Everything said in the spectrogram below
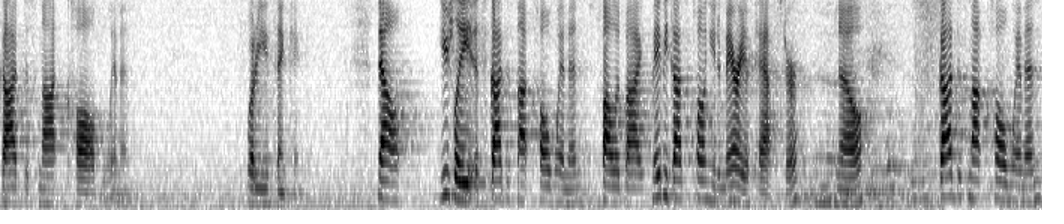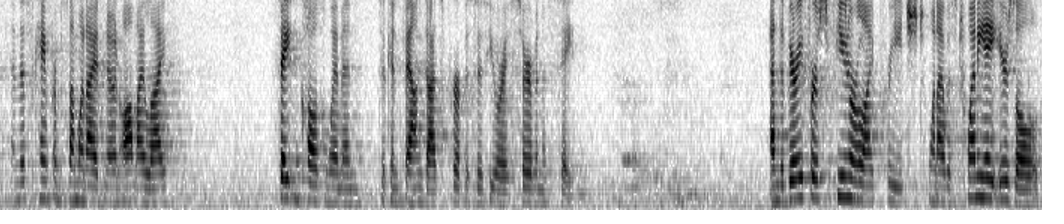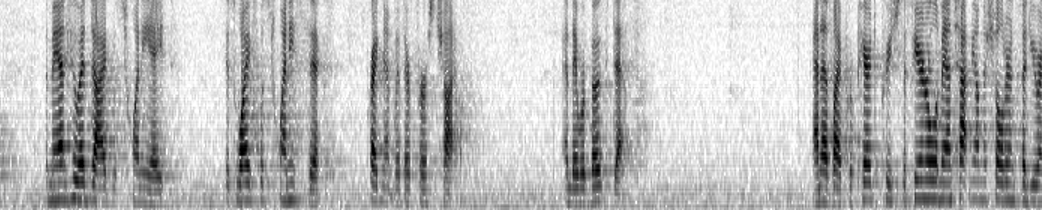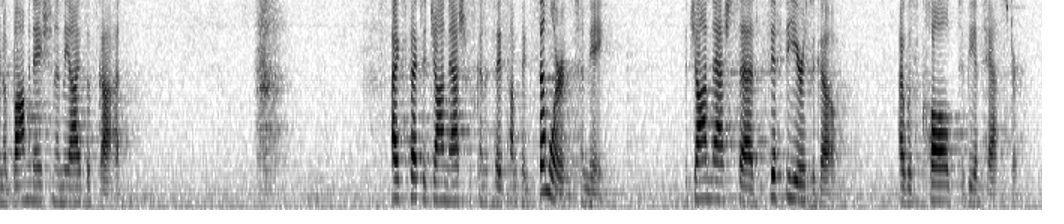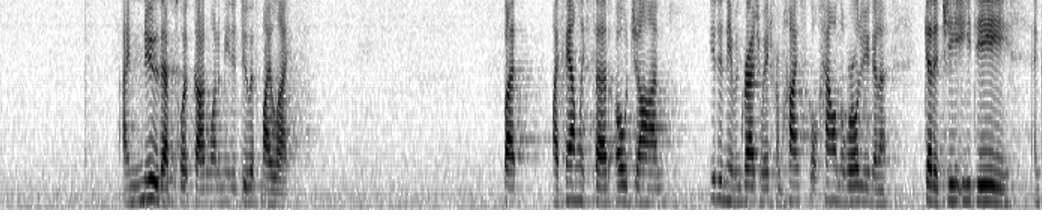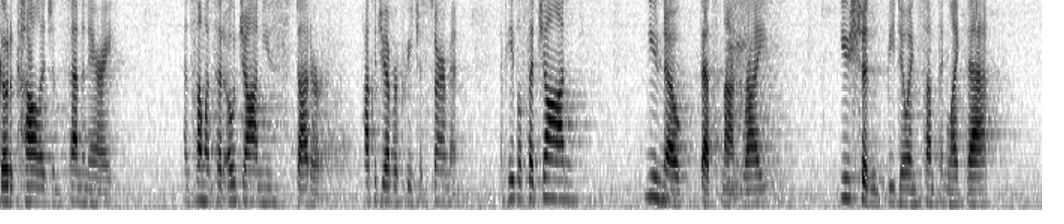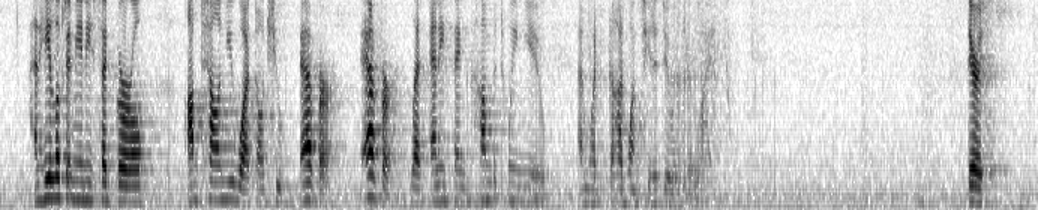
God does not call women. What are you thinking? Now, usually it's God does not call women, followed by maybe God's calling you to marry a pastor. No. God does not call women, and this came from someone I had known all my life. Satan calls women to confound God's purposes. You are a servant of Satan. And the very first funeral I preached when I was 28 years old, the man who had died was 28. His wife was 26, pregnant with their first child. And they were both deaf. And as I prepared to preach the funeral, a man tapped me on the shoulder and said, You're an abomination in the eyes of God. I expected John Nash was going to say something similar to me. But John Nash said, 50 years ago, I was called to be a pastor. I knew that's what God wanted me to do with my life. But my family said, Oh, John, you didn't even graduate from high school. How in the world are you going to get a GED and go to college and seminary. And someone said, Oh, John, you stutter. How could you ever preach a sermon? And people said, John, you know that's not right. You shouldn't be doing something like that. And he looked at me and he said, Girl, I'm telling you what, don't you ever, ever let anything come between you and what God wants you to do with your life. There's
